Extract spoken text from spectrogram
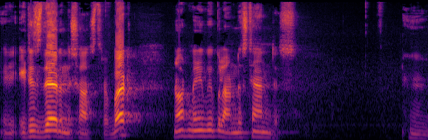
it is there in the Shastra, but not many people understand this. Hmm.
